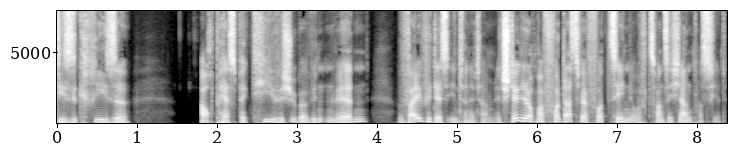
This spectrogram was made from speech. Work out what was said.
diese Krise auch perspektivisch überwinden werden, weil wir das Internet haben. Jetzt stell dir doch mal vor, das wäre vor 10 oder 20 Jahren passiert,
